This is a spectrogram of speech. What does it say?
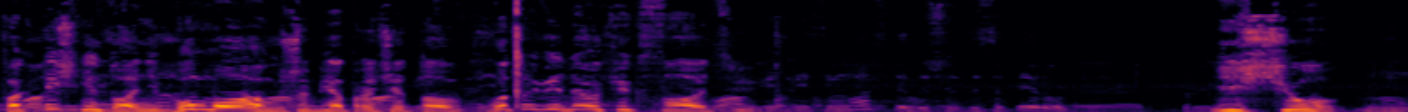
Фактичні від дані, 18 бумагу, щоб я прочитав, Вам відеофіксацію. від 18 до 60 років. І що? Ну,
